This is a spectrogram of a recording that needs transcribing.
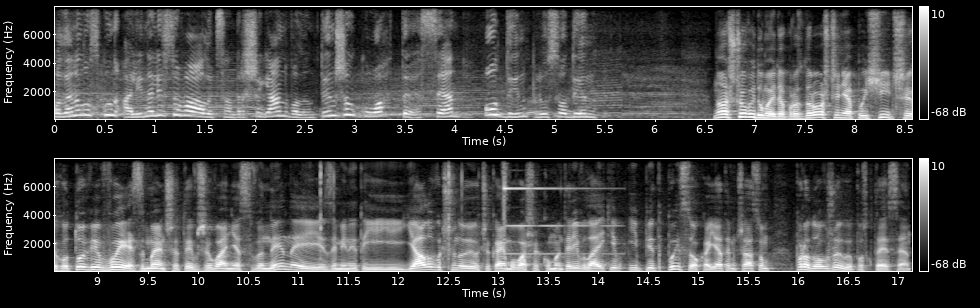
Олена Лоскун, Аліна Лісова, Олександр Шиян, Валентин Шилко, ТСН 1+,1. Ну а що ви думаєте про здорожчання? Пишіть, чи готові ви зменшити вживання свинини і замінити її яловичиною? Чекаємо ваших коментарів, лайків і підписок. А я тим часом продовжую випуск ТСН.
